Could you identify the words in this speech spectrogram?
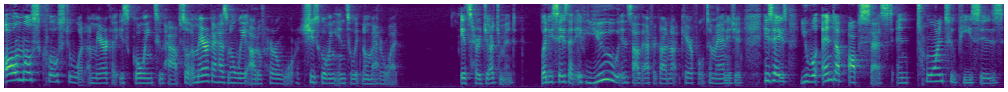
almost close to what America is going to have. So America has no way out of her war. She's going into it no matter what. It's her judgment. But he says that if you in South Africa are not careful to manage it, he says you will end up obsessed and torn to pieces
